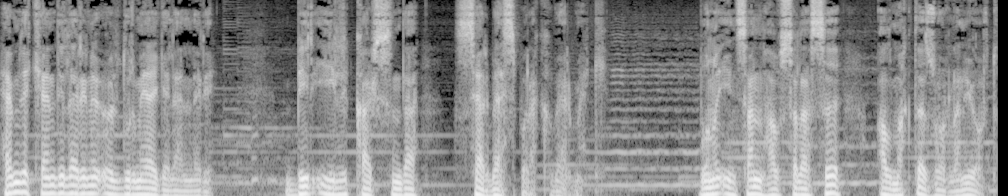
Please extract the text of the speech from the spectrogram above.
Hem de kendilerini öldürmeye gelenleri, bir iyilik karşısında serbest bırakıvermek. Bunu insan havsalası almakta zorlanıyordu.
